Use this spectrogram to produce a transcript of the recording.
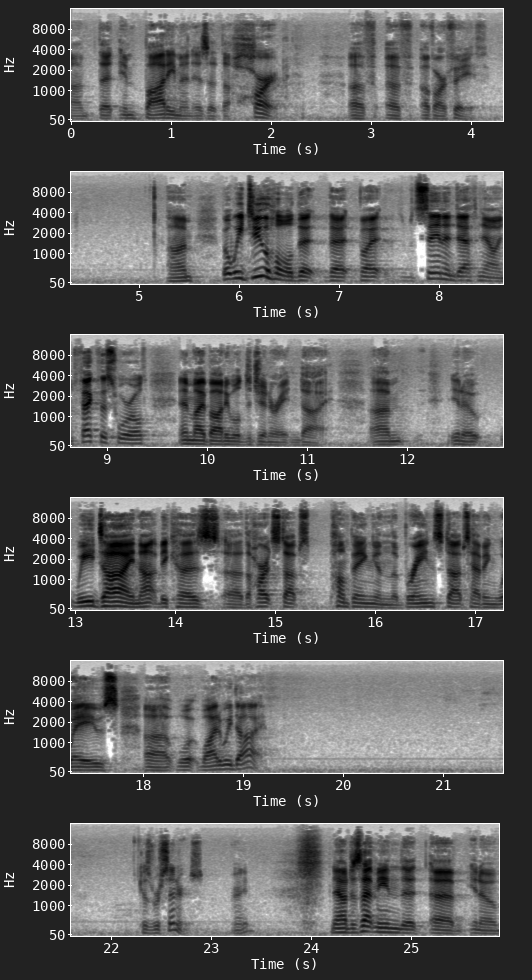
um, that embodiment is at the heart of of, of our faith. Um, but we do hold that that but sin and death now infect this world, and my body will degenerate and die. Um, you know, we die not because uh, the heart stops pumping and the brain stops having waves. Uh, wh- why do we die? Because we're sinners, right? Now, does that mean that, uh, you know,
